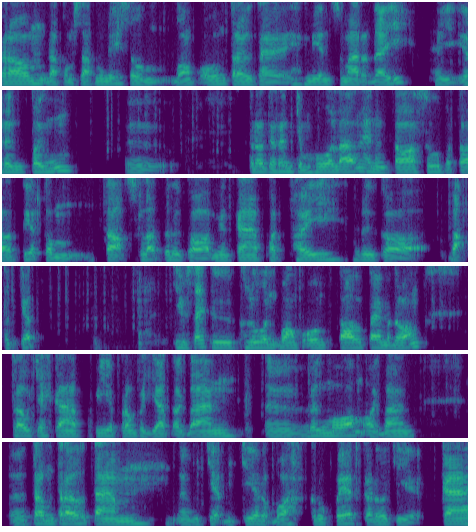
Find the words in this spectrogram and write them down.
ក្រមដល់កំសត់មួយនេះសូមបងប្អូនត្រូវតែមានស្មារតីហើយរឹងពឹងអឺត្រូវតែរឹងចំហឡើងហើយនឹងតស៊ូបន្តទៀតកុំតក់ស្លុតឬក៏មានការផាត់ភ័យឬក៏បាក់ទឹកចិត្តជាពិសេសគឺខ្លួនបងប្អូនផ្ទាល់តែម្ដង ត្រូវចេះការពារប្រុងប្រយ័ត្នឲ្យបានរឹងមាំឲ្យបានត្រឹមត្រូវតាមវិជ្ជាវិជារបស់គ្រូពេទ្យក៏ដូចជាការ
